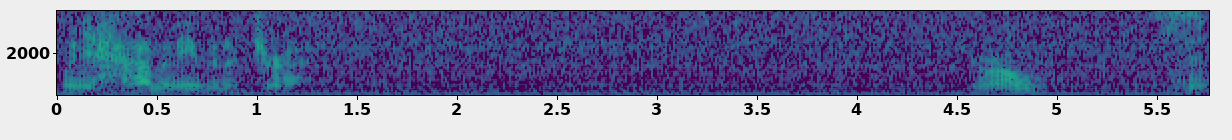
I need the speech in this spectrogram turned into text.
when you haven't even addressed your own sin.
